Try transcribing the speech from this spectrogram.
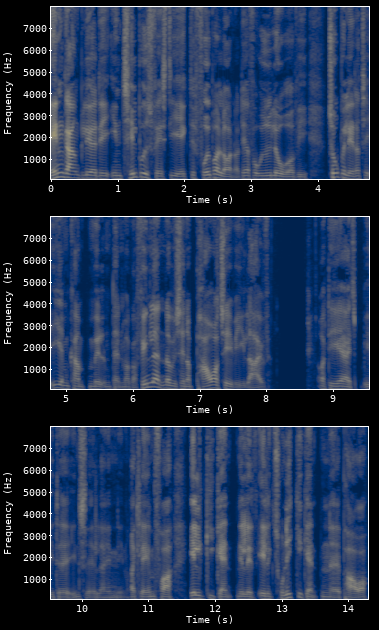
Denne gang bliver det en tilbudsfest i ægte fodboldånd, og derfor udlover vi to billetter til EM-kampen mellem Danmark og Finland, når vi sender Power TV live og det er et, et, øh, et eller en, en reklame fra elgiganten, eller elektronikgiganten uh, Power.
